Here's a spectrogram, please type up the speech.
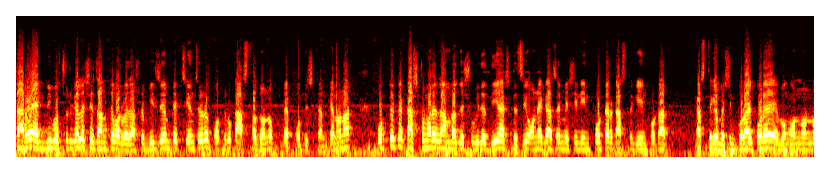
চারও এক দুই বছর গেলে সে জানতে পারবে যে আসলে বিজিএম টেক চেঞ্জের কতটুকু আস্থাজনক প্রতিষ্ঠান। কেননা প্রত্যেকটা কাস্টমারে আমরা যে সুবিধা দিয়ে আসতেছি, অনেকে আছে মেশিন ইম্পোর্টার কাছ থেকে ইম্পোর্টার কাছ থেকে মেশিন ক্রয় করে এবং অন্য অন্য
